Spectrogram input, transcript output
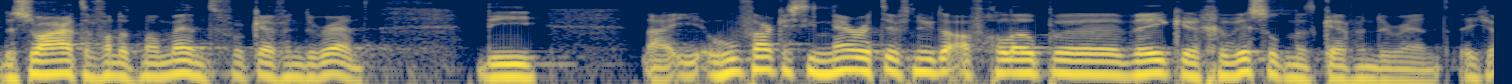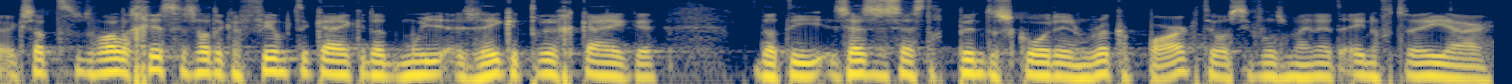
de zwaarte van het moment voor Kevin Durant. Die, nou, hoe vaak is die narrative nu de afgelopen weken gewisseld met Kevin Durant? Weet je, ik zat toevallig gisteren zat ik een film te kijken, dat moet je zeker terugkijken. Dat hij 66 punten scoorde in Rucker Park. Toen was hij volgens mij net één of twee jaar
